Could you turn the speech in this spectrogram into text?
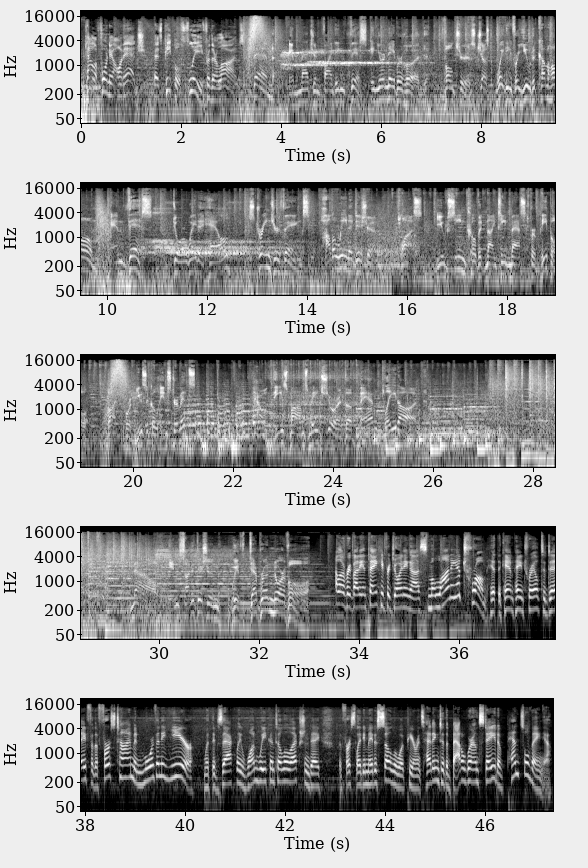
California on edge as people flee for their lives. Then imagine finding this in your neighborhood. Vultures just waiting for you to come home. And this doorway to hell? Stranger Things, Halloween edition. Plus, you've seen COVID 19 masks for people, but for musical instruments? How these moms made sure the band played on. Inside Edition with Deborah Norville. Hello, everybody, and thank you for joining us. Melania Trump hit the campaign trail today for the first time in more than a year. With exactly one week until Election Day, the First Lady made a solo appearance heading to the battleground state of Pennsylvania.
